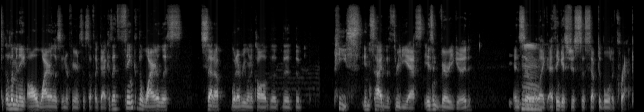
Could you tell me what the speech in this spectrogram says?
to eliminate all wireless interference and stuff like that because i think the wireless setup whatever you want to call it the, the the piece inside the 3ds isn't very good and so Hmm. like i think it's just susceptible to crap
